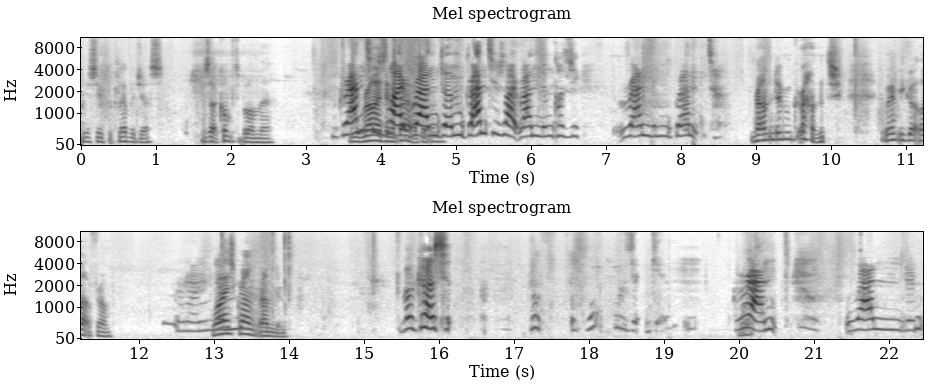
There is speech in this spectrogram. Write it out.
You're super clever, Jess. Is that comfortable on there? Grant is like random. Grant is like random because you random Grant. Random Grant? Where have you got that from? Random. Why is Grant random? Because what, what was it again? Grant, random,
